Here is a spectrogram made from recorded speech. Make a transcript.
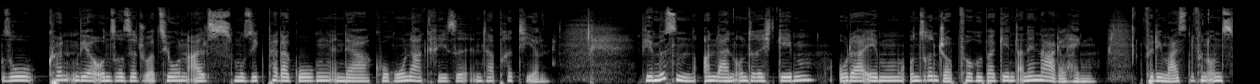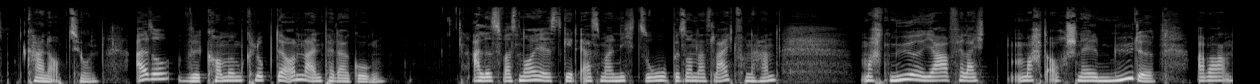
So könnten wir unsere Situation als Musikpädagogen in der Corona-Krise interpretieren. Wir müssen Online-Unterricht geben oder eben unseren Job vorübergehend an den Nagel hängen. Für die meisten von uns keine Option. Also willkommen im Club der Online-Pädagogen. Alles, was neu ist, geht erstmal nicht so besonders leicht von der Hand, macht Mühe, ja, vielleicht macht auch schnell müde, aber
